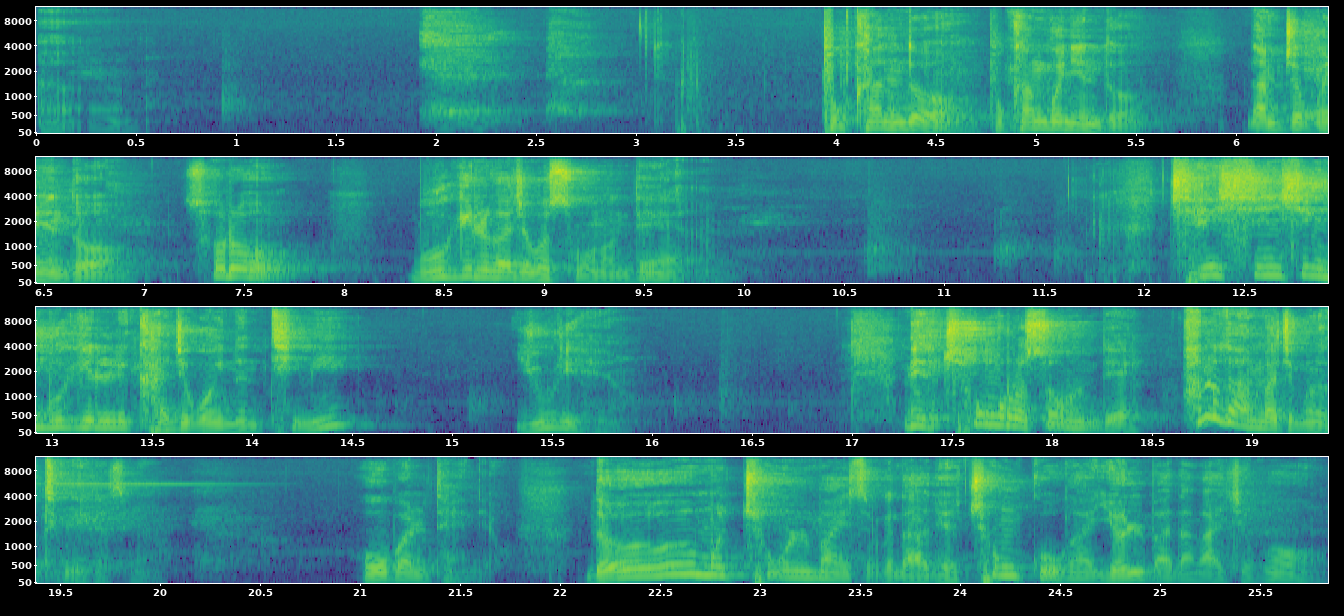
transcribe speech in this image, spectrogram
아, 북한도 북한 군인도 남쪽 군인도 서로 무기를 가지고 쏘는데 최신식 무기를 가지고 있는 팀이 유리해요. 근데 총으로 쏘는데 하나도 안 맞으면 어떻게 되겠어요? 오발탄이 되고 너무 총을 많이 쏘고 나중에 총구가 열받아 가지고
